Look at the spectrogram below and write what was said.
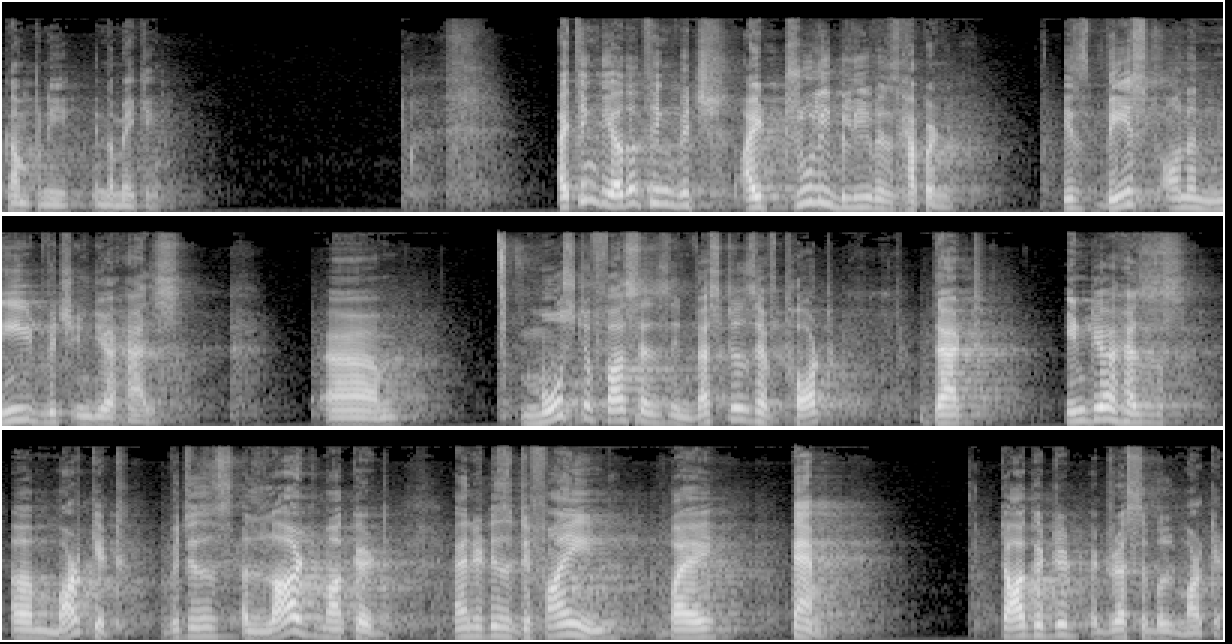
company in the making. I think the other thing which I truly believe has happened is based on a need which India has. Um, most of us as investors have thought that India has a market, which is a large market, and it is defined by TAM, Targeted Addressable Market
